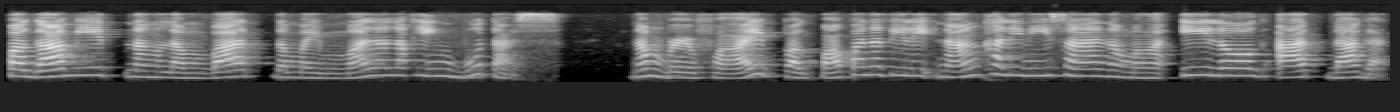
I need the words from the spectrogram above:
paggamit ng lambat na may malalaking butas. Number 5, pagpapanatili ng kalinisan ng mga ilog at dagat.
